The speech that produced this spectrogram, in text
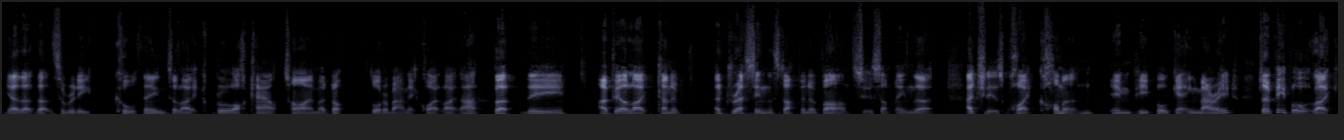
yeah, that that's a really cool thing to like block out time. I'd not thought about it quite like that. But the I feel like kind of addressing the stuff in advance is something that actually is quite common in people getting married. So people like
